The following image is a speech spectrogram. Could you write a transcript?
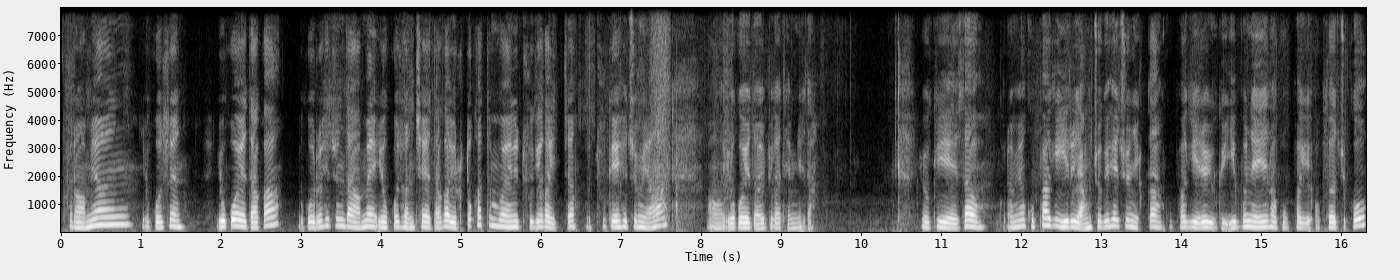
그러면 이것은 요거에다가 요거를 해준 다음에 요거 전체에다가 이렇게 똑같은 모양이 두 개가 있죠. 두 개 해주면 어, 요거의 넓이가 됩니다. 여기에서 그러면 곱하기 2를 양쪽에 해주니까 곱하기 1을 여기 2분의 1 하고 곱하기 없어지고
